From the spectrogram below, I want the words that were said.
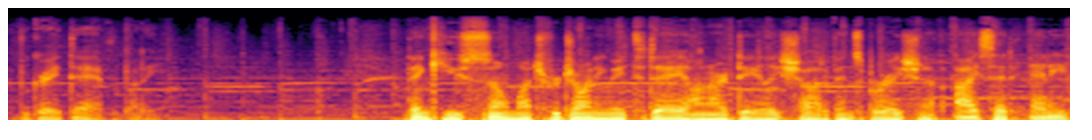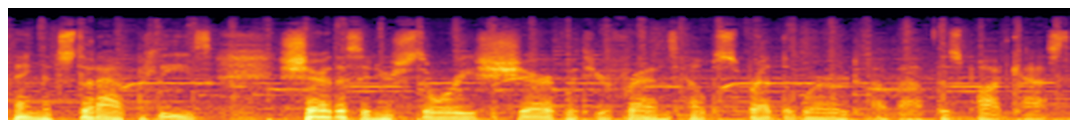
Have a great day, everybody. Thank you so much for joining me today on our daily shot of inspiration. If I said anything that stood out, please share this in your stories, share it with your friends, help spread the word about this podcast.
